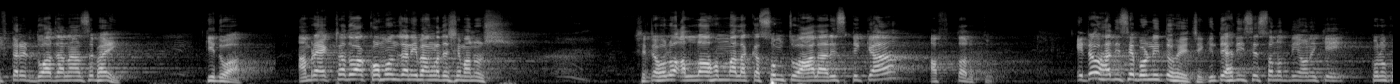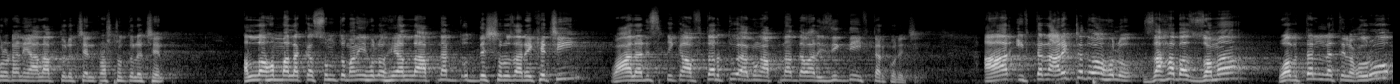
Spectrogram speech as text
ইফতারের দোয়া জানা আছে ভাই? কি দোয়া? আমরা একটা দোয়া কমন জানি বাংলাদেশে মানুষ। সেটা হলো আল্লাহম্মালাকা সুমতু আলা রিস্কিকা আফতারতু। এটাও হাদিসে বর্ণিত হয়েছে, কিন্তু হাদিসের সনদ নিয়ে অনেকে কোনো কোনোটা নিয়ে আলাপ তুলেছেন, প্রশ্ন তুলেছেন। আল্লাহম্মালাকা সুমতু মানে হলো, হে আল্লাহ, আপনার উদ্দেশ্য রোজা রেখেছি ও আলা রিস্কিকা আফতারতু এবং আপনার দেওয়া রিজিক দিয়ে ইফতার করেছি। আর ইফতারের আরেকটা দোয়া হলো, জাহাবা জমা ওয়াবতাল্লাতিল উরুক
